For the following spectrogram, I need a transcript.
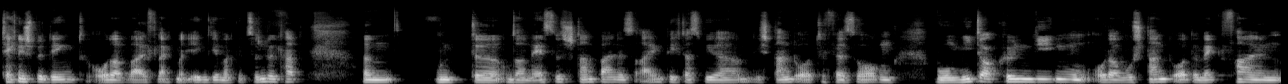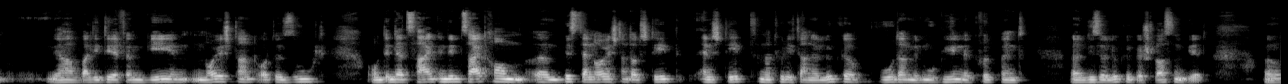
technisch bedingt oder weil vielleicht mal irgendjemand gezündelt hat. Ähm, und äh, unser nächstes Standbein ist eigentlich, dass wir die Standorte versorgen, wo Mieter kündigen oder wo Standorte wegfallen, ja, weil die DFMG neue Standorte sucht. Und in der Zeit, in dem Zeitraum, äh, bis der neue Standort steht, entsteht natürlich da eine Lücke, wo dann mit mobilen Equipment äh, diese Lücke geschlossen wird. Äh,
